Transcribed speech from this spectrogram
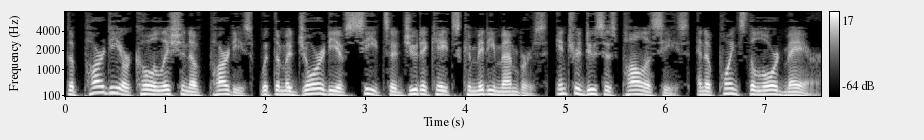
The party or coalition of parties, with the majority of seats adjudicates committee members, introduces policies, and appoints the Lord Mayor.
